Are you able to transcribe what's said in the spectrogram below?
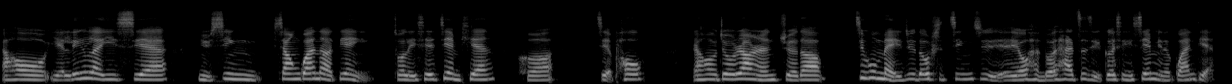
然后也拎了一些女性相关的电影，做了一些鉴片和解剖，然后就让人觉得几乎每一句都是金句，也有很多他自己个性鲜明的观点。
